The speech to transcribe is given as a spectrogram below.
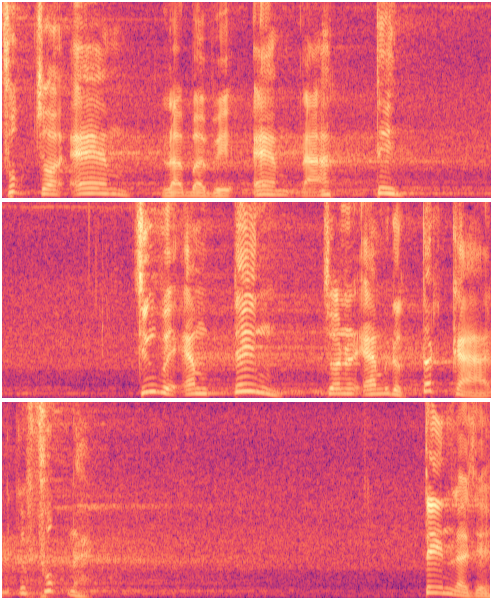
Phúc cho em là bởi vì em đã tin. Chính vì em tin cho nên em mới được tất cả những cái phúc này. Tin là gì?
